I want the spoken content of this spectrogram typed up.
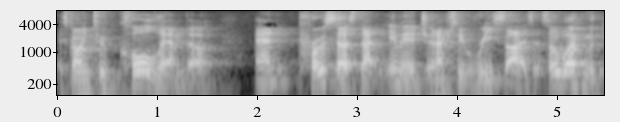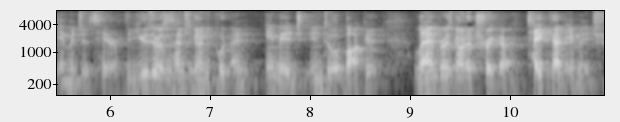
it's going to call Lambda and process that image and actually resize it. So we're working with images here. The user is essentially going to put an image into a bucket. Lambda is going to trigger, take that image,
